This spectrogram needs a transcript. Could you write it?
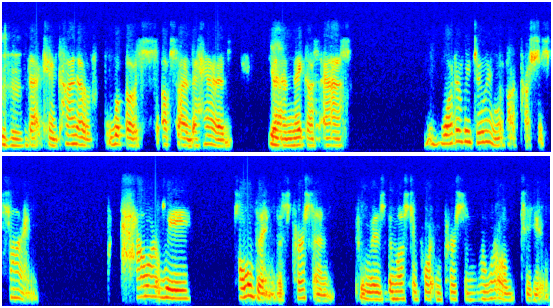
mm-hmm. that can kind of whip us upside the head yeah. and make us ask, what are we doing with our precious time? How are we holding this person who is the most important person in the world to you?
